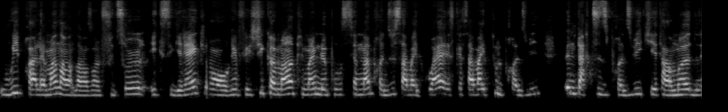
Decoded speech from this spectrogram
oui, probablement dans, dans un futur XY, on réfléchit comment, puis même le positionnement produit, ça va être quoi? Est-ce que ça va être tout le produit? Une partie du produit qui est en mode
